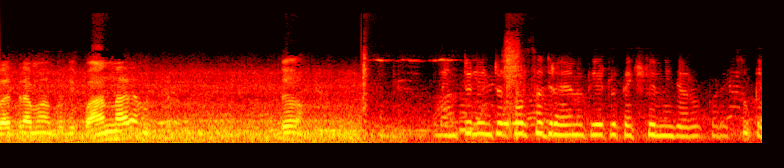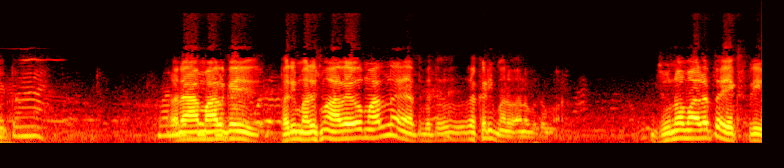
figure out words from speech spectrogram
બળતરામાં બધી ભાન ના રહે ને. તો મેન્ટલ ઇન્ટરકોર્સ જ રહે નથી એટલે ટેક્સટાઇલની જરૂર પડે. શું કે તમને? અને આ માલ કઈ ફરી મનુષ્યમાં આવે એવો માલ ને આ બધો રખડી મારવાનો બધો માલ. જૂનો માલ હતો એક સ્ત્રી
